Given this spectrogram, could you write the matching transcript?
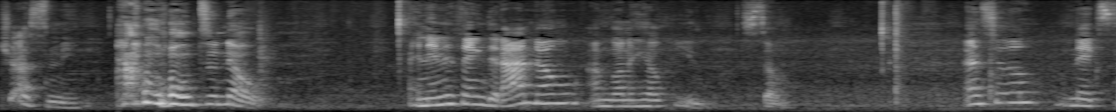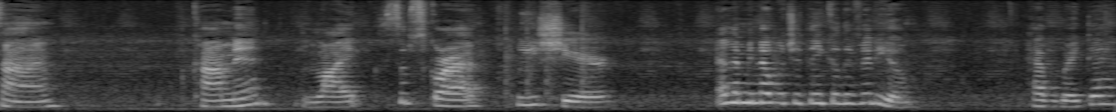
Trust me, I want to know. And anything that I know, I'm going to help you. So, until next time, comment, like, subscribe, please share, and let me know what you think of the video. Have a great day.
